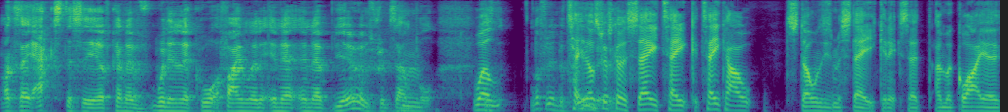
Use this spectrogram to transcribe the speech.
like I say ecstasy of kind of winning a quarter final in, in a in a euros for example. Mm. Well, nothing in between I was just really. going to say take take out Stones' mistake, and it's a, a Maguire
